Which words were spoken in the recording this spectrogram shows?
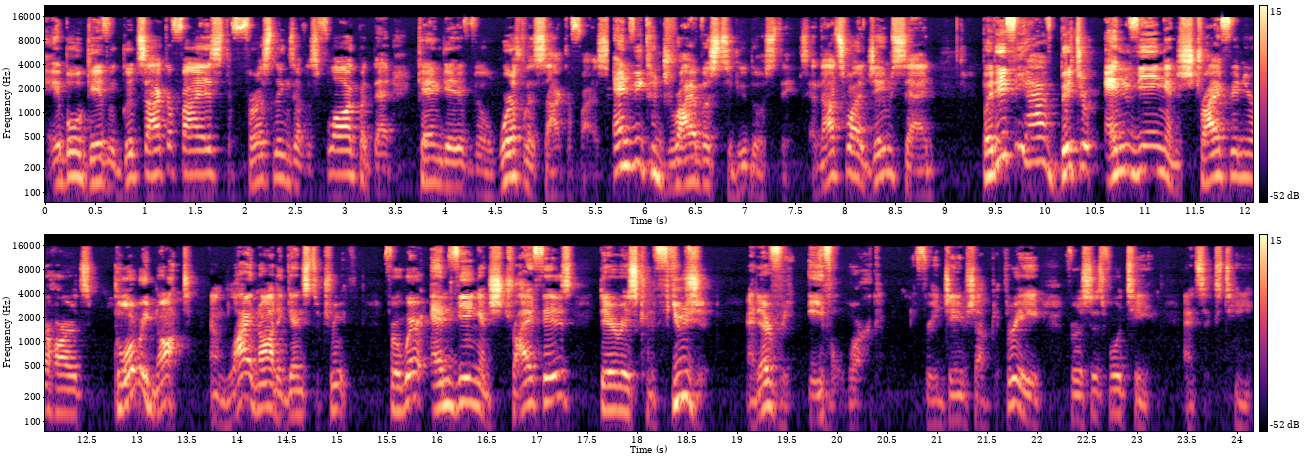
Abel gave a good sacrifice, the firstlings of his flock, but that Cain gave a worthless sacrifice. Envy can drive us to do those things. And that's why James said, But if ye have bitter envying and strife in your hearts, glory not, and lie not against the truth. For where envying and strife is, there is confusion and every evil work. Read James chapter 3, verses 14 and 16.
